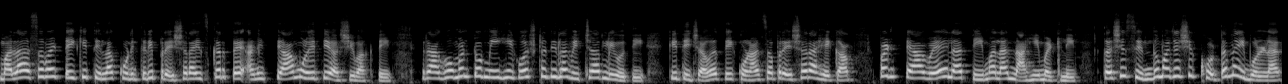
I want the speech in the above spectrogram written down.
मला असं वाटते की तिला कोणीतरी प्रेशराईज करते आणि त्यामुळे ती अशी वागते. राघव म्हणतो मी ही गोष्ट तिला विचारली होती की तिच्यावरती कोणाचं प्रेशर आहे का? पण त्यावेळेला ती मला नाही म्हटली. तशी सिंधू माझ्याशी खोटं नाही बोलणार.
